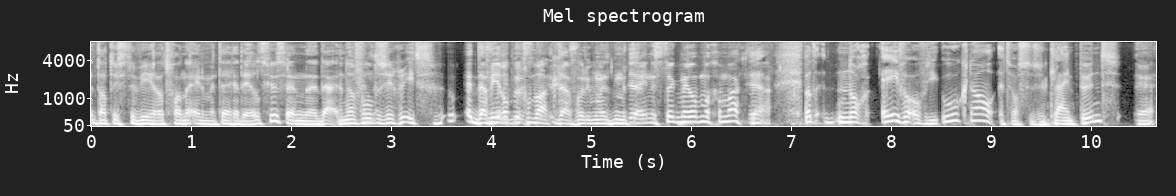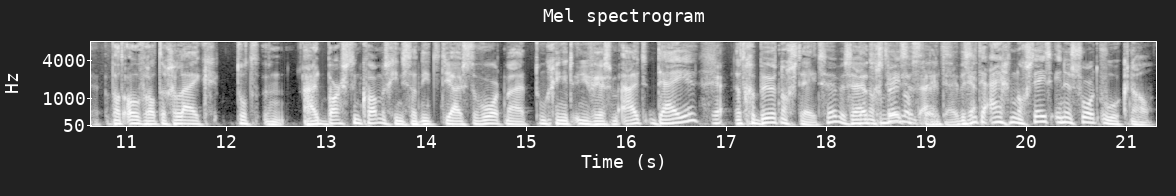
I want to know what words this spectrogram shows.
dat is de wereld van de elementaire deeltjes. En, uh, daar, en dan voelt er zich iets daar meer op uw gemak. Daar voel ik me meteen ja. een stuk meer op mijn gemak. Ja. ja. Wat, nog even over die oerknal. Het was dus een klein punt, ja. wat overal tegelijk tot een uitbarsting kwam. Misschien is dat niet het juiste woord, maar toen ging het universum uitdijen. Ja. Dat gebeurt nog steeds. Hè? We zijn nog steeds nog aan het uitdijen. We ja. zitten eigenlijk nog steeds in een soort oerknal.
